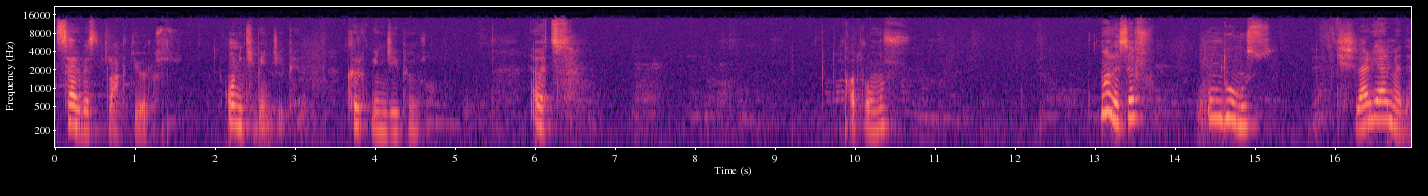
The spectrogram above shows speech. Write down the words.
serbest bırak diyoruz. 12 bin GP. 40 bin GP'miz oldu. Evet. Kadromuz maalesef umduğumuz kişiler gelmedi.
